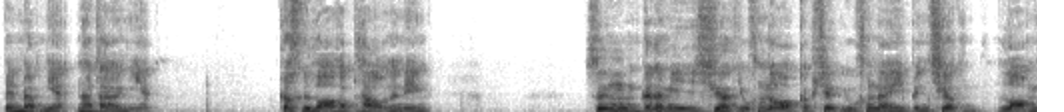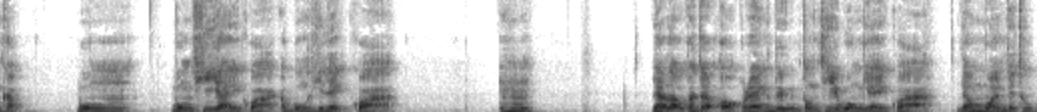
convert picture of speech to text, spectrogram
เป็นแบบเนี้ยหน้าตาอย่างเงี้ยก็คือล้อกับเพลานั่นเอง ซึ่งก็จะมีเชือกอยู่ข้างนอกกับเชือกอยู่ข้างใน เป็นเชือกล้อมกับวงวงที่ใหญ่กว่ากับวงที่เล็กกว่าอือแล้วเราก็จะออกแรงดึงตรงที่วงใหญ่กว่า แล้วมวลจะถูก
